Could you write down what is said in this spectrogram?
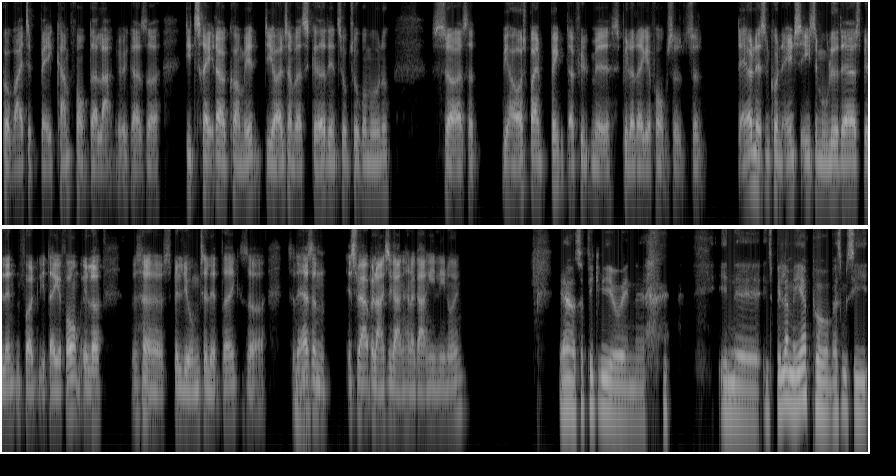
på vej tilbage i kampform, der er lang, jo ikke? Altså, de tre, der er kommet ind, de har alle sammen været skadet indtil oktober måned. Så altså, vi har også bare en bænk, der er fyldt med spillere, der ikke er i form, så, så det er jo næsten kun en eneste mulighed, det er at spille enten folk, der ikke er i form, eller øh, spille de unge talenter, ikke? Så, så det er sådan en svær balancegang, han er gang i lige nu, ikke? Ja, og så fik vi jo en, øh, en, øh, en spiller mere på, hvad skal man sige,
